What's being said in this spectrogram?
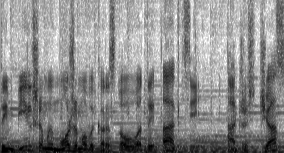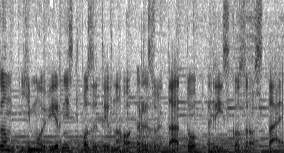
тим більше ми можемо використовувати акції, адже з часом ймовірність позитивного результату різко зростає.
